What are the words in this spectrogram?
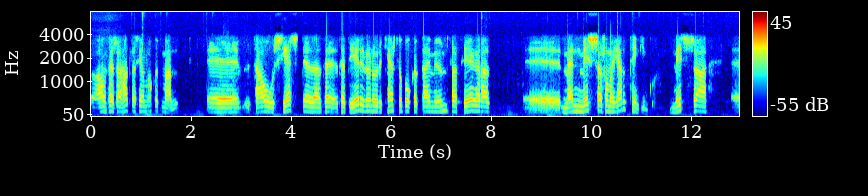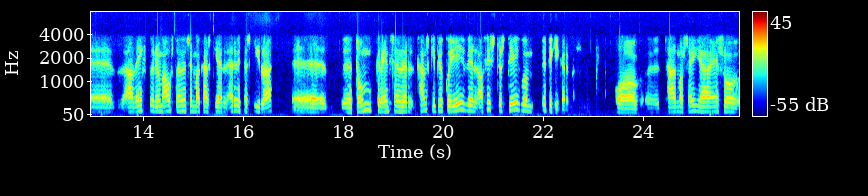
án þess að halla sér á nokkurt mann e, þá sést eða þe- þetta er í raun og veru kennslubókardæmi um það þegar að e, menn missa svona hjartengingu missa af einhverjum ástæðum sem að kannski er erfitt að skýra e, domgrein sem þeir kannski byggu yfir á fyrstu stigum uppbyggingarinnar. Og það má segja eins og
